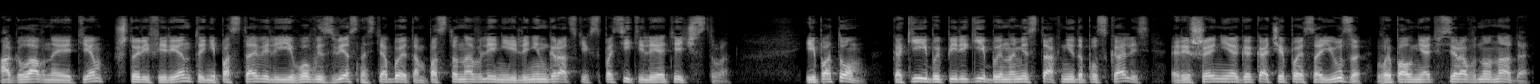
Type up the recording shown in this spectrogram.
а главное тем, что референты не поставили его в известность об этом постановлении ленинградских спасителей Отечества. И потом, какие бы перегибы на местах не допускались, решение ГКЧП Союза выполнять все равно надо.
